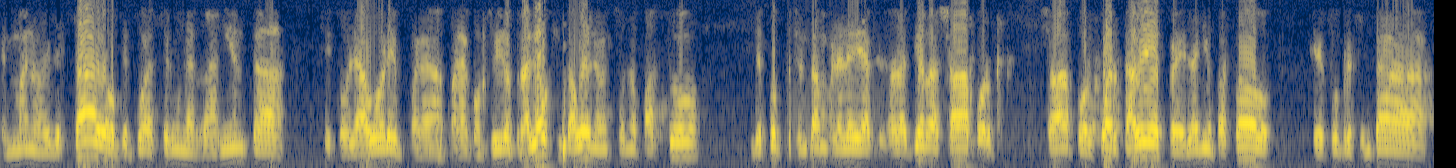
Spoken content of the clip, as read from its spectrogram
en manos del Estado, que pueda ser una herramienta que colabore para, para construir otra lógica. Bueno, eso no pasó. Después presentamos la ley de acceso a la tierra ya por ya por cuarta vez. El año pasado que fue presentada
